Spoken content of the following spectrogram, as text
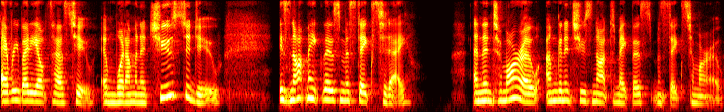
everybody else has too. And what I'm going to choose to do is not make those mistakes today. And then tomorrow, I'm going to choose not to make those mistakes tomorrow.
